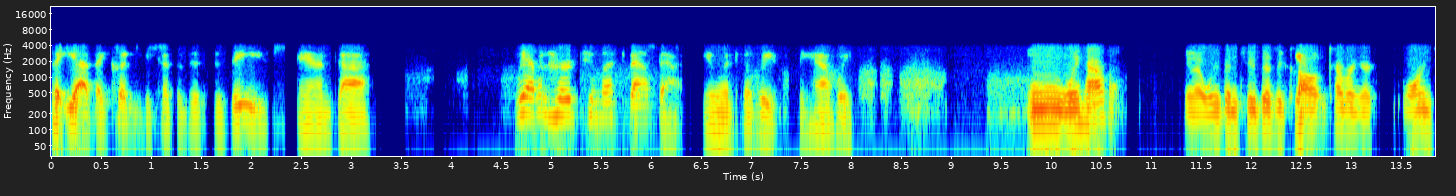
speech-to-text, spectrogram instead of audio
but yeah, they couldn't because of this disease, and uh, we haven't heard too much about that, you know, until recently, have we? Mm, we haven't. You know, we've been too busy Yeah. covering a orange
